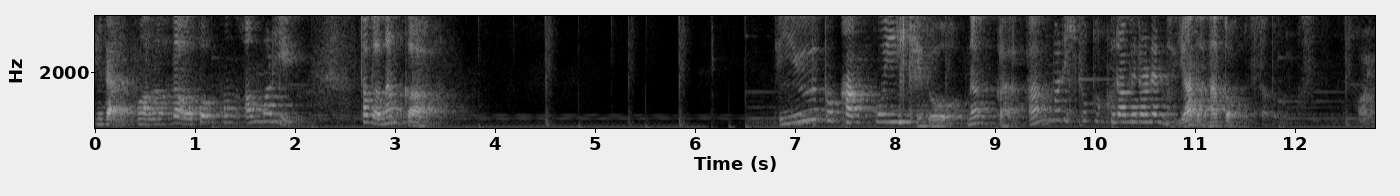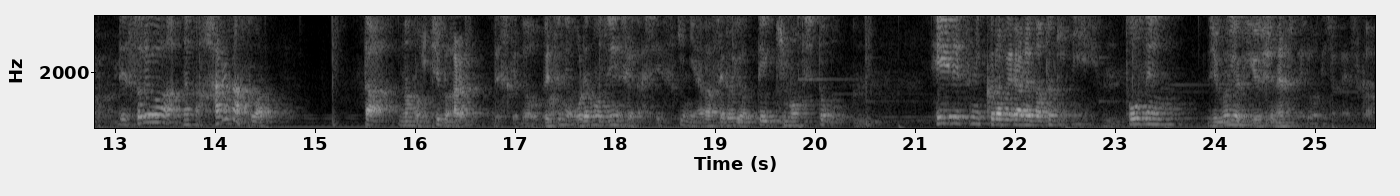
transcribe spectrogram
みたいな。まあだからここあんまりただなんか言うとかっこいいけどなんかあんまり人と比べられるの嫌だなとは思ってたと思います。はいはい。でそれはなんか腹が座ったのも一部あるんですけど別に俺の人生だし好きにやらせろよっていう気持ちと並列に比べられた時にうん。当然自分より優秀なやつもいるわけじゃないですか、は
